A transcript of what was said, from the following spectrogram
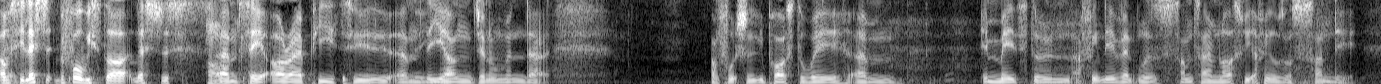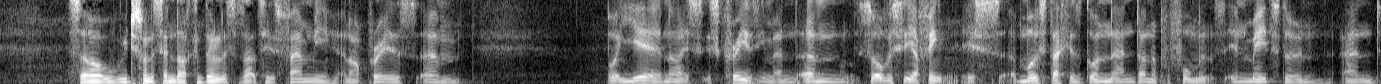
Obviously, let's ju- before we start, let's just Oh. um, say R.I.P. to um, the young gentleman that unfortunately passed away um, in Maidstone. I think the event was sometime last week. I think it was on Sunday. So we just want to send our condolences out to his family and our prayers. Um, but yeah, no, it's it's crazy, man. Um, so obviously, I think it's uh, Mo Stack has gone and done a performance in Maidstone, and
